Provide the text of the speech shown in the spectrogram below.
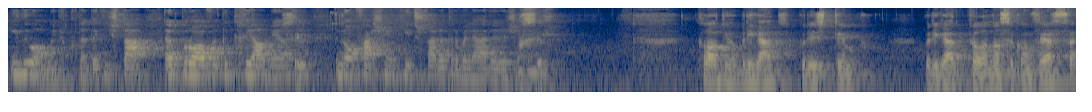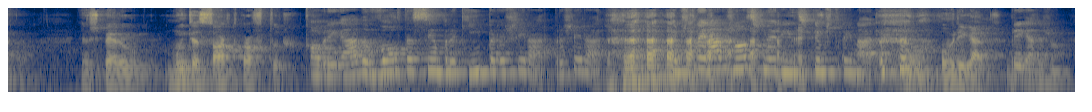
e de homens. Portanto, aqui está a prova de que realmente Sim. não faz sentido estar a trabalhar a géneros. Cláudia, obrigado por este tempo, obrigado pela nossa conversa. Eu espero muita sorte para o futuro. Obrigada, volta sempre aqui para cheirar, para cheirar. temos de treinar os nossos narizes, temos de treinar. Obrigado. Obrigada, João.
